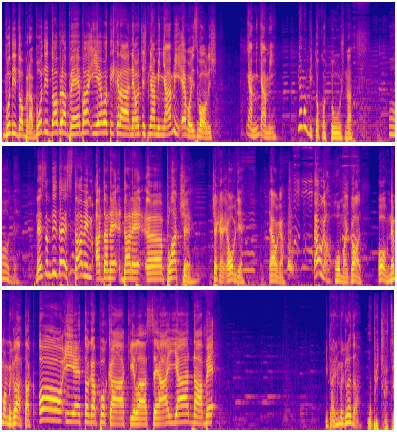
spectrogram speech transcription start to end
Budi, dobra. Budi dobra beba i evo ti hrane. Hoćeš njami njami? Evo, izvoliš. Njami njami. Nemoj biti toko tužna. Ode. Ne znam di da je stavim, a da ne, da ne uh, plače. Čekaj, ovdje. Evo ga. Evo ga. Oh my god. Oh, nemoj me gledat tako. O, i eto ga, pokakila se. A jadna be... I dalje me gleda. Ubiću te.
